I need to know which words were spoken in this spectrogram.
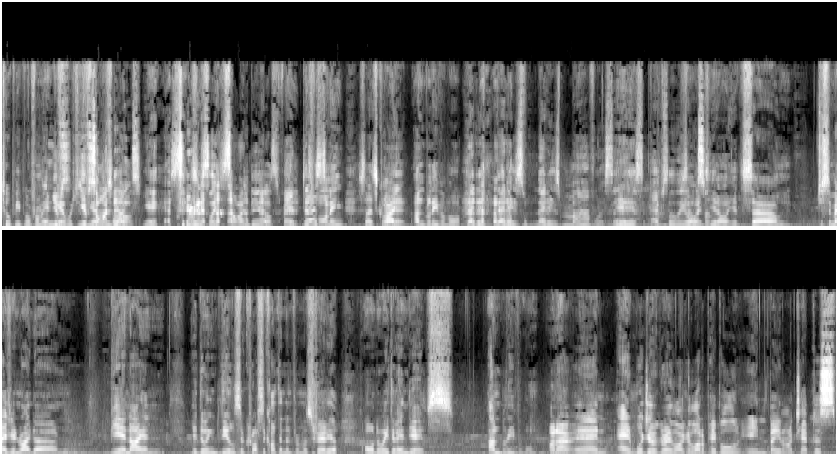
two people from India, You've- which is you've the other signed deals? Yeah, Seriously, signed deals. Fantastic. this morning. So it's quite Yeah. unbelievable. That is that is that is marvelous. That is Yeah. absolutely so awesome. You know, it's um, just imagine, right? Um, BNI and you're doing deals across the continent from Australia all the way to India. It's unbelievable. I know, and and would you agree? Like a lot of people in BNI chapters,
